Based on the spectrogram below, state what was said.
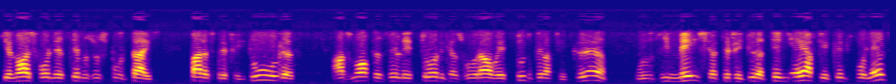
que nós fornecemos os portais para as prefeituras, as notas eletrônicas rural é tudo pela FECAM, os e-mails que a prefeitura tem é a FECAM que fornece.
